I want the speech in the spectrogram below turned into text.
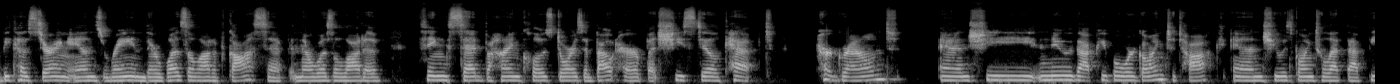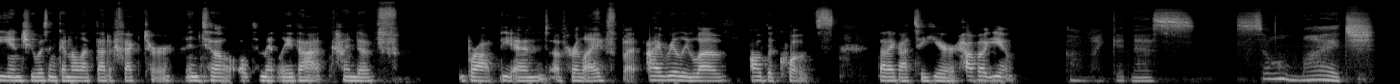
Because during Anne's reign, there was a lot of gossip and there was a lot of things said behind closed doors about her, but she still kept her ground and she knew that people were going to talk and she was going to let that be and she wasn't going to let that affect her until ultimately that kind of brought the end of her life. But i really love all the quotes that i got to hear. How about you? Oh my goodness. So much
